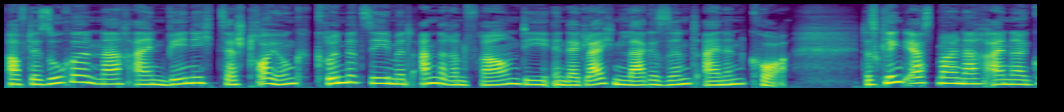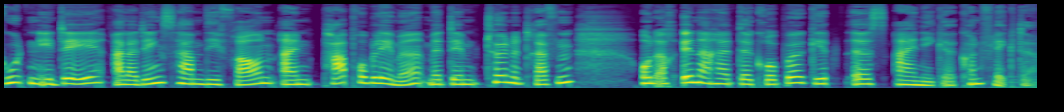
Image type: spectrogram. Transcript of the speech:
Auf der Suche nach ein wenig Zerstreuung gründet sie mit anderen Frauen, die in der gleichen Lage sind, einen Chor. Das klingt erstmal nach einer guten Idee, allerdings haben die Frauen ein paar Probleme mit dem Tönetreffen und auch innerhalb der Gruppe gibt es einige Konflikte.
